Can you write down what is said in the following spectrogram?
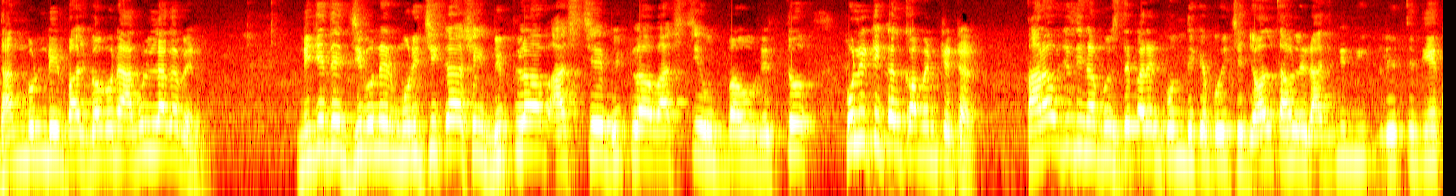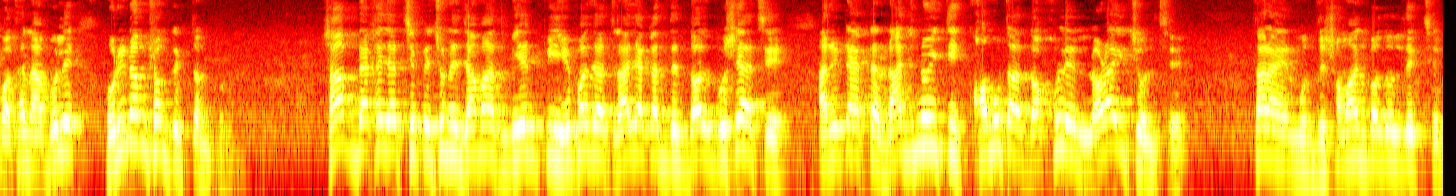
ধানমন্ডির বাসভবনে আগুন লাগাবেন? নিজেদের জীবনের মরিচিকা, সেই বিপ্লব আসছে বিপ্লব আসছে, উদ্বাহু নৃত্য পলিটিক্যাল কমেন্টেটর তারাও যদি না বুঝতে পারেন কোন দিকে বইছে জল, তাহলে রাজনীতি নিয়ে কথা না বলে হরিনাম সংকীর্তন করুন। সব দেখা যাচ্ছে পেছনে জামাত, বিএনপি, হেফাজত, রাজাকারদের দল বসে আছে, আর এটা একটা রাজনৈতিক ক্ষমতা দখলের লড়াই চলছে। তারা এর মধ্যে সমাজ বদল দেখছেন।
